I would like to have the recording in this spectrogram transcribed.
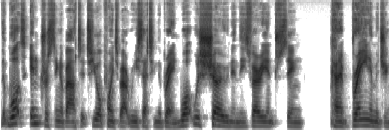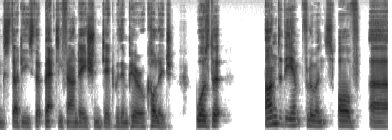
what's interesting about it, to your point about resetting the brain, what was shown in these very interesting kind of brain imaging studies that Beckley Foundation did with Imperial College was that under the influence of uh,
